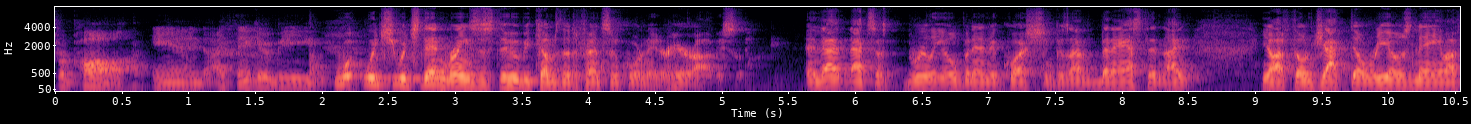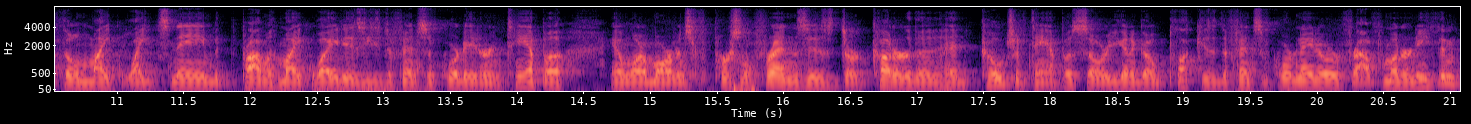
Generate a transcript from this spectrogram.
for Paul, and I think it would be Which which then brings us to who becomes the defensive coordinator here, obviously, and that that's a really open ended question because I've been asked it, and I, you know, I've thrown Jack Del Rio's name, I've thrown Mike White's name, but the problem with Mike White is he's defensive coordinator in Tampa, and one of Marvin's personal friends is Dirk Koetter, the head coach of Tampa. So are you going to go pluck his defensive coordinator out from underneath him?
